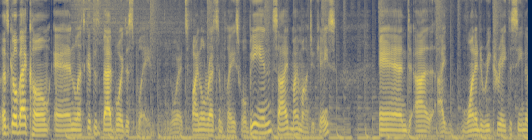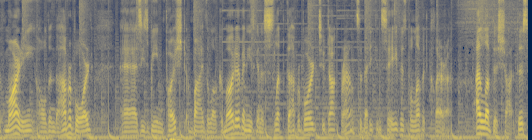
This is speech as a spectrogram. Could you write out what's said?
let's go back home and let's get this bad boy displayed. Where its final resting place will be inside my module case. And uh, I wanted to recreate the scene of Marty holding the hoverboard as he's being pushed by the locomotive and he's going to slip the hoverboard to Doc Brown so that he can save his beloved Clara. I love this shot. This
